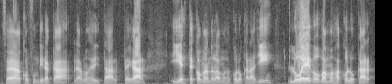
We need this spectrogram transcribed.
No se vayan a confundir acá. Le damos a editar, pegar y este comando lo vamos a colocar allí. Luego vamos a colocar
